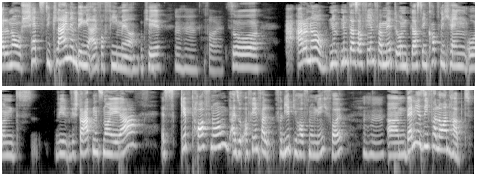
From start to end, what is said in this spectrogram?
I don't know, schätzt die kleinen Dinge einfach viel mehr, okay? Mhm, voll. So, I don't know, nimm, nimm das auf jeden Fall mit und lass den Kopf nicht hängen und wir, wir starten ins neue Jahr. Es gibt Hoffnung, also auf jeden Fall verliert die Hoffnung nicht voll. Mhm. Ähm, wenn ihr sie verloren habt,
